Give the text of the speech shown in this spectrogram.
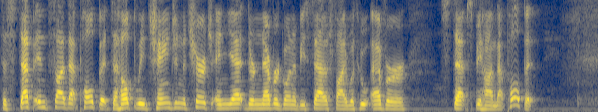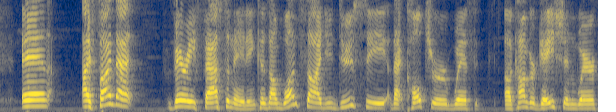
to step inside that pulpit to help lead change in the church, and yet they're never going to be satisfied with whoever steps behind that pulpit. And I find that very fascinating because on one side you do see that culture with a congregation where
